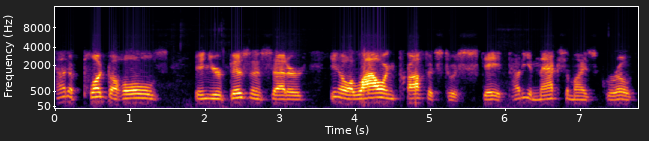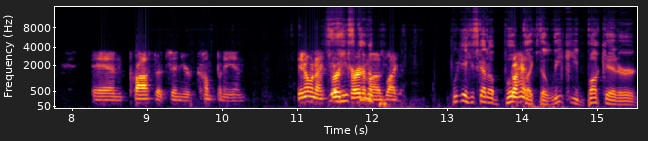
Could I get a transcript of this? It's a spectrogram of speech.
how to plug the holes in your business that are, you know, allowing profits to escape. How do you maximize growth and profits in your company? And, you know, when I Yeah, first heard him, a- I was like, Well, yeah, he's got a book ahead. like the Leaky Bucket or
